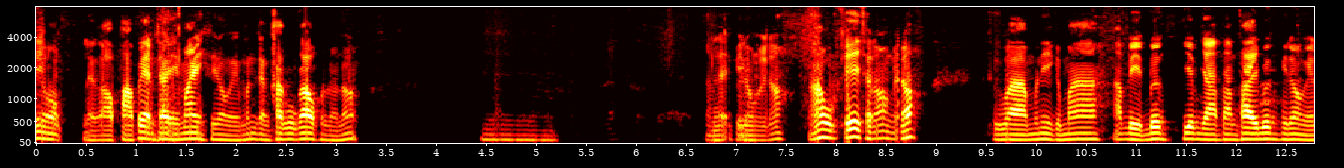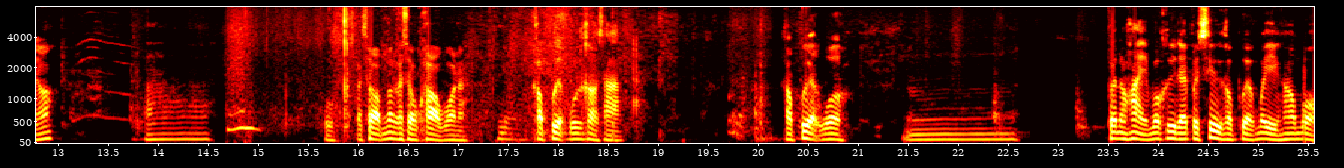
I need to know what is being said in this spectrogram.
นี่ออกแล้วก็เอาผ้าแป้นใส่ไหมพี่น้องเลยมันจังคักกว่าเก่าพุ่นน่ะเนาะอืมนั่นแหละพี่น้องเลยเนาะเอาโอเคชะน้องเลยเนาะถือว่ามื้อนี้ก็มาอัปเดตเบิ่งเยี่ยมยามตามไทยเบิ่งพี่น้องเอ้ยเนาะอ่าโอ้กระสอบนั่นกระสอบข้าวบ่นะข้าวเปลือกบ่ข้าวสารข้าวเปลือกบ่อืม เพิ่นเอาให้บ่คือได้ไปซื้อข้าวเปลือกมาเองเฮาบ่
